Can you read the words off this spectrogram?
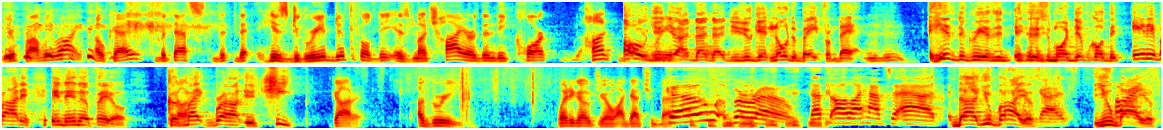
You're probably right. Okay, but that's the, the, his degree of difficulty is much higher than the Clark Hunt. Oh, you, of difficulty. you, you get no debate from that. Mm-hmm. His degree is, is more difficult than anybody in the NFL because Got it. Mike Brown is cheap. Got it. Agreed. Way to go, Joe. I got you back. Go Burrow. That's all I have to add. at Now end you of this one, biased. guys. You All right. biased.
